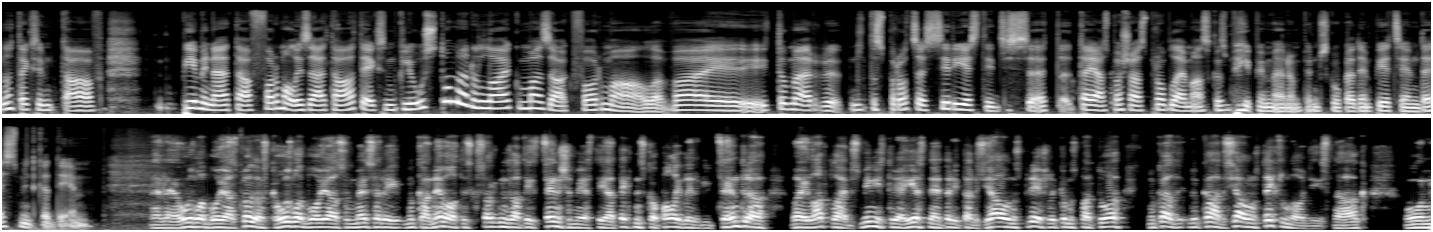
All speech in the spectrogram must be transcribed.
nu, teiksim, tā pieminētā formalizētā attieksme kļūst tomēr ar laiku mazāk formāla, vai tomēr nu, tas process ir iestidzis tajās pašās problēmās, kas bija, piemēram, pirms kaut kādiem pieciem, desmit gadiem? Nē, nē, uzlabojās, protams, ka uzlabojās, un mēs arī, nu, kā nevalstiskas organizācijas, cenšamies tajā tehnisko palīdzību centrā vai labklājības ministrijā iesniegt arī tādus jaunus priekšlikumus par to, nu, kā, nu, kādas jaunas tehnoloģijas nāk. Un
